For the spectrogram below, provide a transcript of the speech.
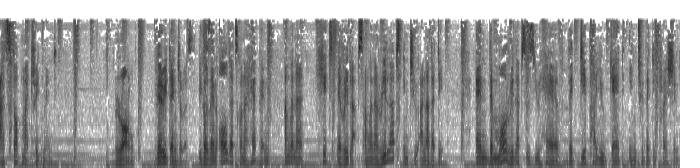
I stop my treatment wrong. Very dangerous. Because then all that's gonna happen, I'm gonna hit a relapse. I'm gonna relapse into another dip. And the more relapses you have, the deeper you get into the depression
